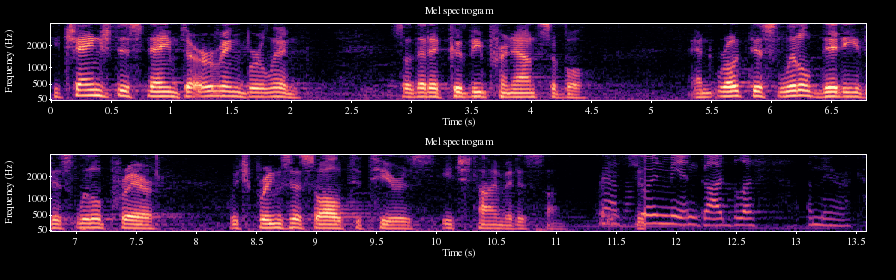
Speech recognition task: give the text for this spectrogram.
He changed his name to Irving Berlin so that it could be pronounceable and wrote this little ditty, this little prayer, which brings us all to tears each time it is sung. Please join me in God bless America.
